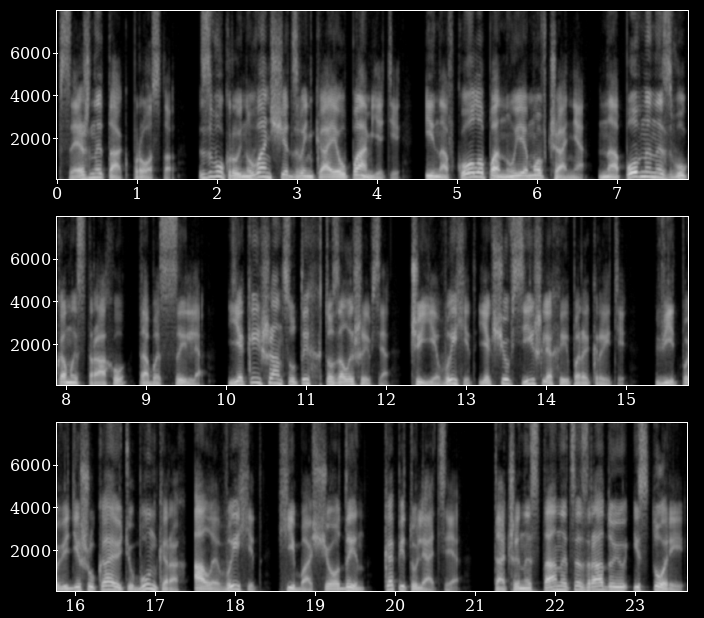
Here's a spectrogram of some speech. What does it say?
Все ж не так просто. Звук руйнувань ще дзвенькає у пам'яті, і навколо панує мовчання, наповнене звуками страху та безсилля. Який шанс у тих, хто залишився? Чи є вихід, якщо всі шляхи перекриті? Відповіді шукають у бункерах, але вихід хіба що один капітуляція. Та чи не стане це зрадою історії,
